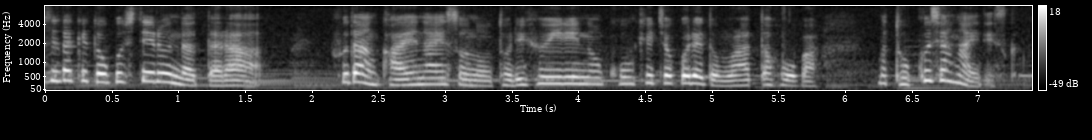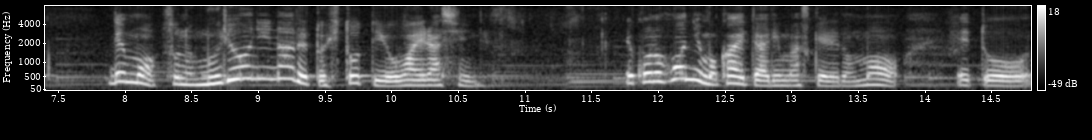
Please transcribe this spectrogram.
じだけ得してるんだったら普段買えないそのトリュフ入りの高級チョコレートをもらった方が、まあ、得じゃないですか。でもその無料になると人って弱いらしいんです。でこの本にも書いてありますけれども、えっと、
